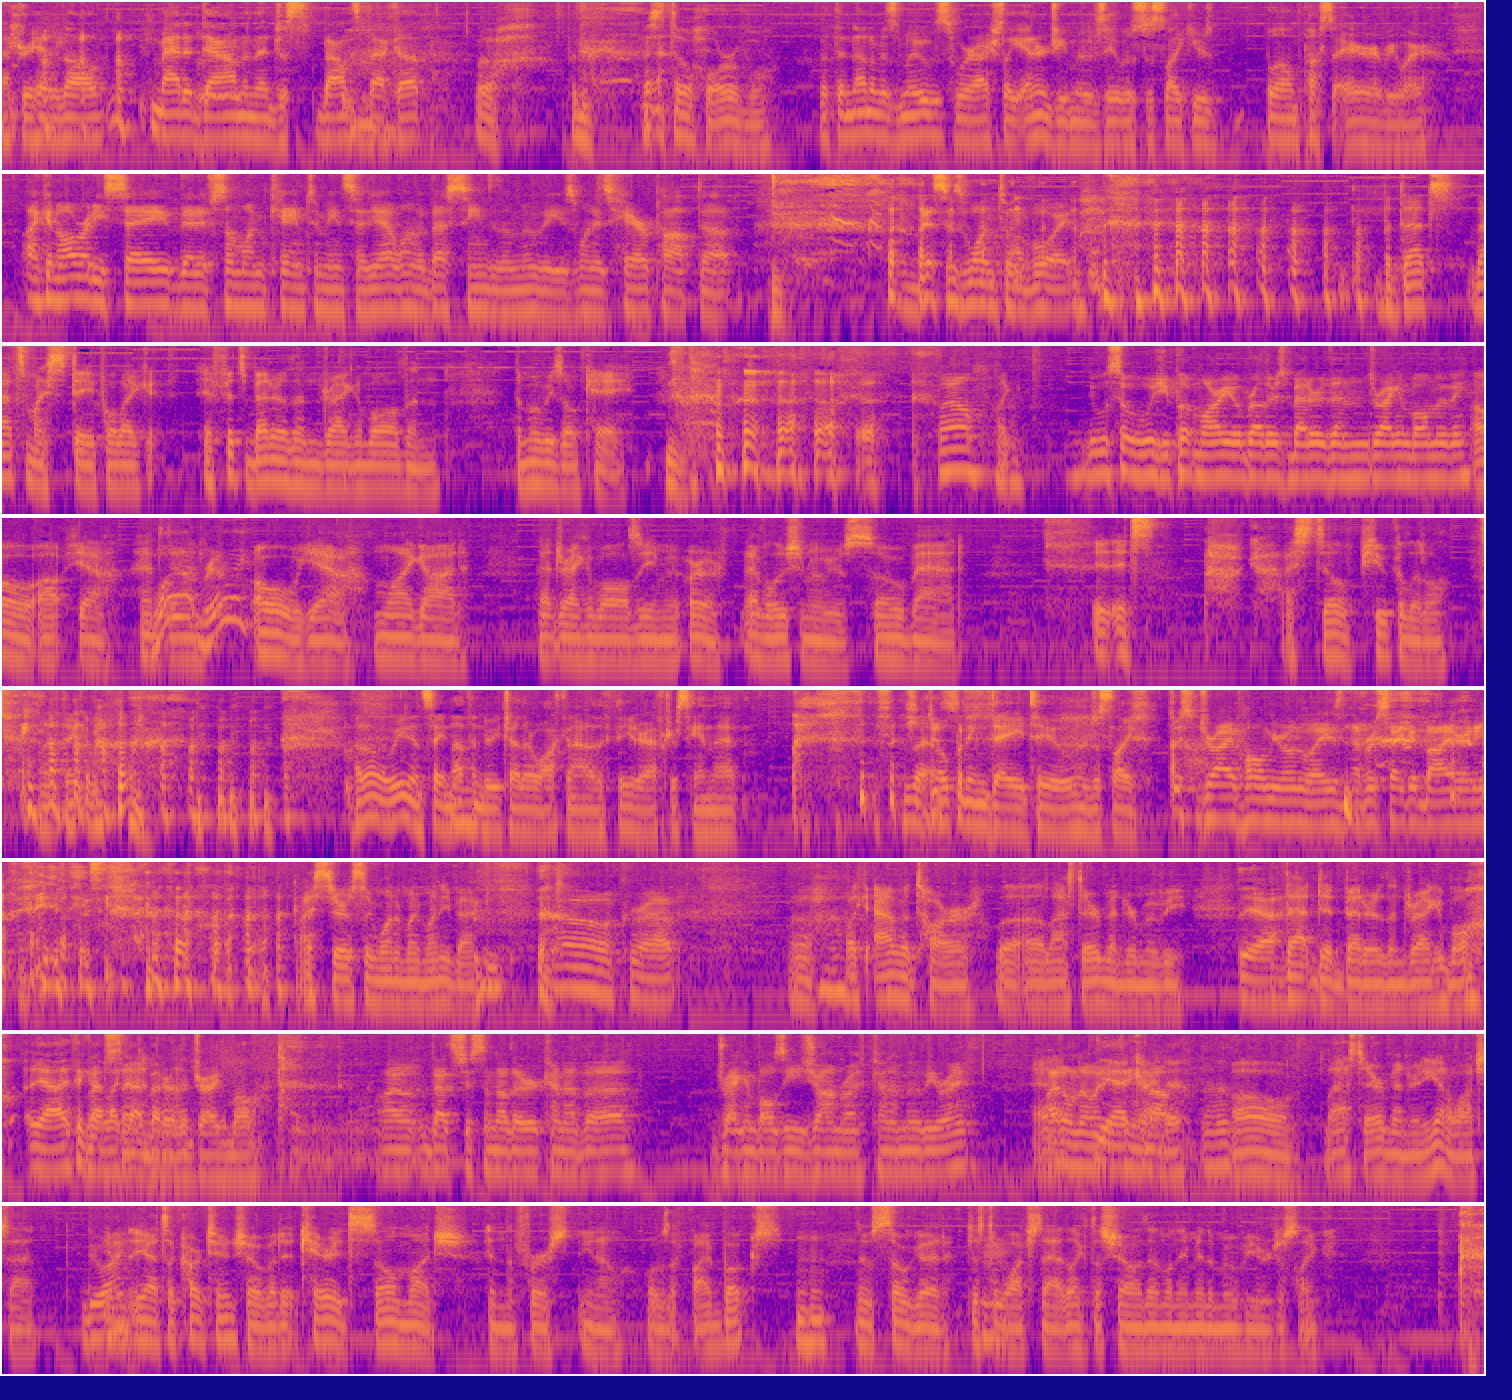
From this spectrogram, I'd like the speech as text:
after he had it all matted down and then just bounced back up. Ugh, it's still horrible. But then none of his moves were actually energy moves. It was just like he was blowing puffs of air everywhere. I can already say that if someone came to me and said, "Yeah, one of the best scenes of the movie is when his hair popped up," this is one to avoid. But that's that's my staple. Like if it's better than Dragon Ball, then the movie's okay. Well, like, so would you put Mario Brothers better than Dragon Ball movie? Oh uh, yeah, hands What? down. Really? Oh yeah, my god, that Dragon Ball Z mo- or Evolution movie was so bad. It, it's oh, I still puke a little when I think about it. I don't know. We didn't say nothing to each other walking out of the theater after seeing that. it was an opening day too. We We're just like, Just drive home your own ways, never say goodbye or anything. I seriously wanted my money back. oh crap! Like Avatar, the uh, last Airbender movie. yeah, That did better than Dragon Ball. yeah. I think I Let's like that better uh, than Dragon Ball. I don't, that's just another kind of a Dragon Ball Z genre kind of movie, right? I don't know Yeah, anything kinda. about. Uh, Oh, Last Airbender. You got to watch that. Do I? Even- Yeah, it's a cartoon show, but it carried so much in the first, you know, what was it, five books? Mm-hmm. It was so good just Mm-hmm. to watch that, like the show. And then when they made the movie, you were just like,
